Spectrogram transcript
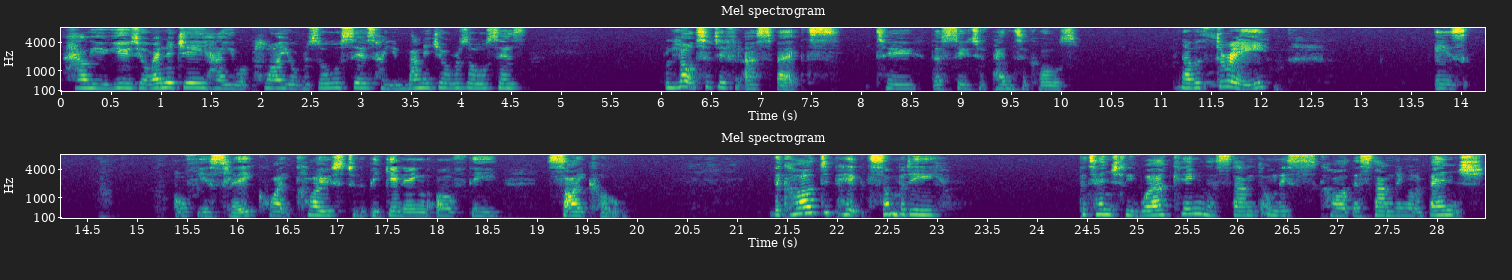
how you use your energy, how you apply your resources, how you manage your resources lots of different aspects to the suit of pentacles. Now, the three is obviously quite close to the beginning of the cycle. The card depicts somebody potentially working. They stand on this card, they're standing on a bench.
